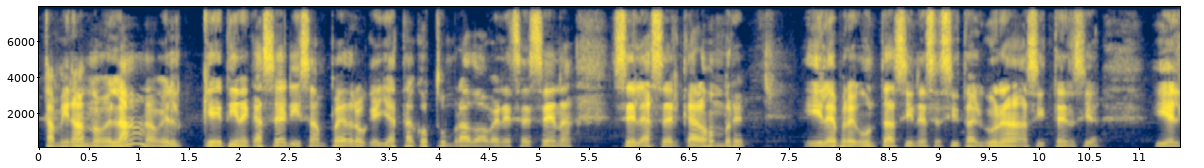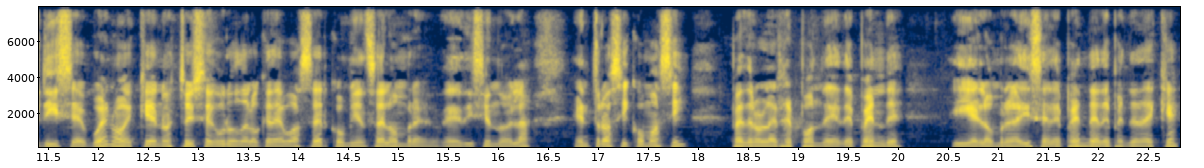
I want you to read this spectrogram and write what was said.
está mirando, ¿verdad? A ver qué tiene que hacer y San Pedro, que ya está acostumbrado a ver esa escena, se le acerca al hombre y le pregunta si necesita alguna asistencia. Y él dice, bueno, es que no estoy seguro de lo que debo hacer, comienza el hombre eh, diciendo, ¿verdad? Entro así como así. Pedro le responde, depende. Y el hombre le dice, depende, depende de qué.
